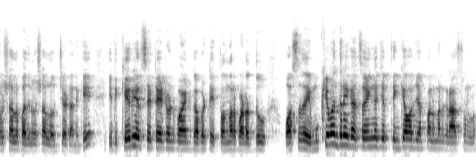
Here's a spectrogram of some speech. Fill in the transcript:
నిమిషాల్లో పది నిమిషాల్లో వచ్చేయడానికి ఇది కెరియర్ సెట్ అయ్యేటువంటి పాయింట్ కాబట్టి తొందరపడొద్దు వస్తుంది. ముఖ్యమంత్రి స్వయంగా చెప్తే ఇంకెవరు చెప్పాలి మనకు రాష్ట్రంలో?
